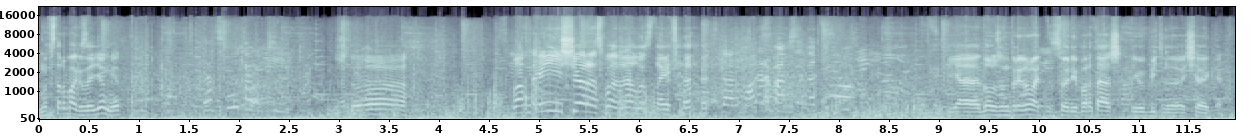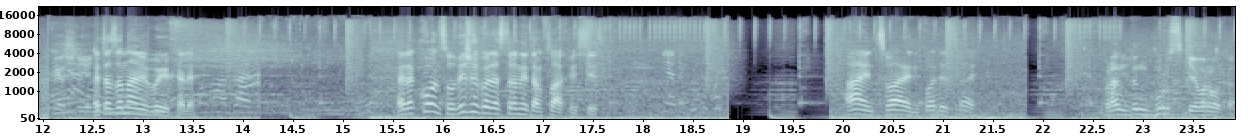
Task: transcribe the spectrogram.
Мы в Starbucks зайдем, нет? Что? Повтори еще раз, пожалуйста. это. Я должен прервать свой репортаж и убить этого человека. Это за нами выехали. Это консул, видишь, какой то страны там флаг висит? Ein, zwei, полицай. Бранденбургские ворота.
